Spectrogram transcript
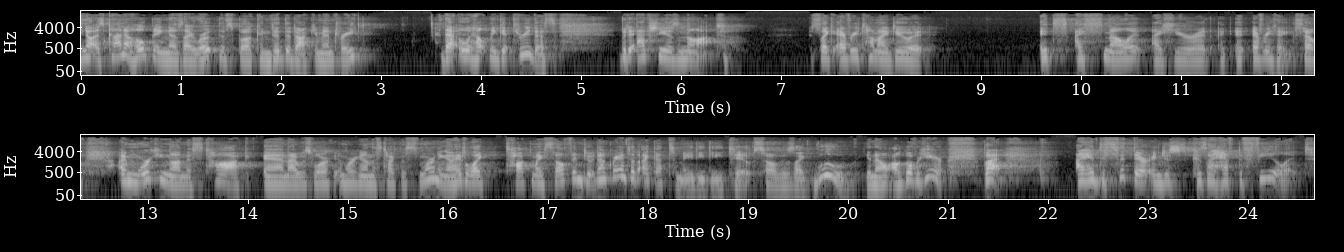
know, I was kind of hoping as I wrote this book and did the documentary that will help me get through this. But it actually is not. It's like every time I do it, it's I smell it, I hear it, I, everything. So I'm working on this talk, and I was work, working on this talk this morning, and I had to like talk myself into it. Now, granted, I got some ADD too, so I was like, "Woo," you know, I'll go over here. But I had to sit there and just because I have to feel it,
